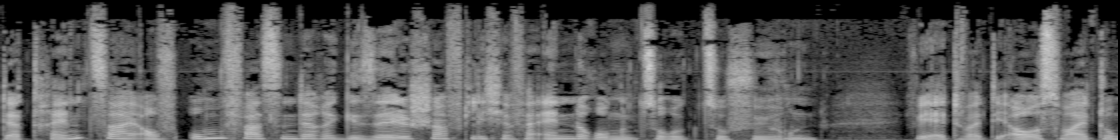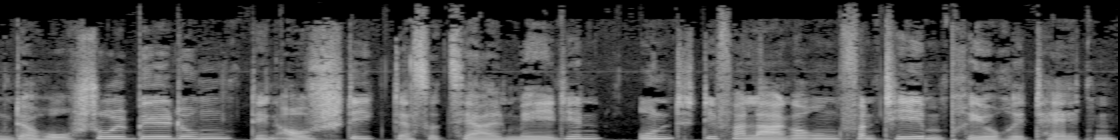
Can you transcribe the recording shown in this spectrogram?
der Trend sei auf umfassendere gesellschaftliche Veränderungen zurückzuführen, wie etwa die Ausweitung der Hochschulbildung, den Aufstieg der sozialen Medien und die Verlagerung von Themenprioritäten.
